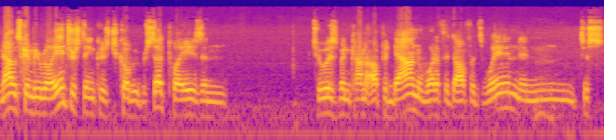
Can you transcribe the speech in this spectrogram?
Now it's going to be really interesting because Jacoby Brissett plays and Tua's been kind of up and down. And what if the Dolphins win? And hmm. just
